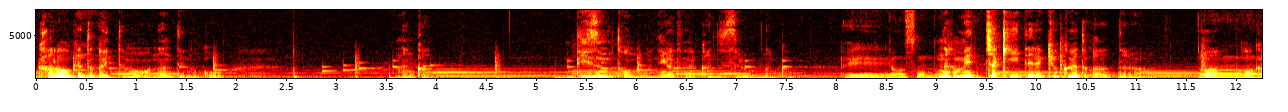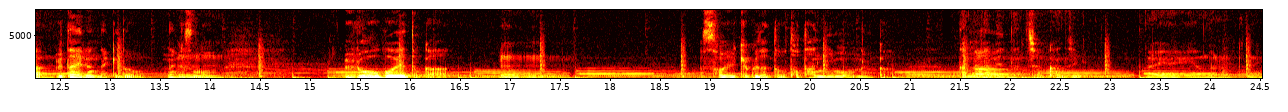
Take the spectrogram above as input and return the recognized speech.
カラオケとか行っても、なんていうのこうなんかリズム取るのが苦手な感じするわなんか。えー、あそうなんだ。なんかめっちゃ聴いてる曲とかだったらまあか歌えるんだけどなんかその、うんうろ覚えとかうんうん。うんそういう曲だと途端にもうなんかダメダメになっちゃう感じ。えー、いやなるほどね。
